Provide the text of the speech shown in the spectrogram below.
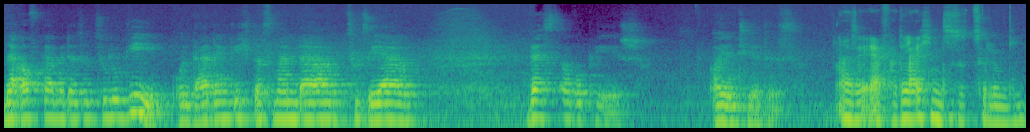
eine Aufgabe der Soziologie. Und da denke ich, dass man da zu sehr westeuropäisch orientiert ist. Also eher vergleichende Soziologie.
